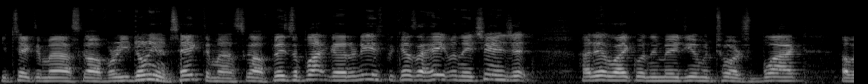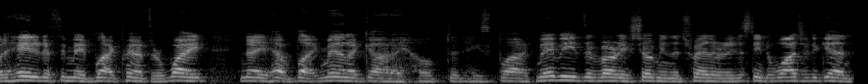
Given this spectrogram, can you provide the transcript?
you take the mask off, or you don't even take the mask off. But it's a black guy underneath because I hate when they change it. I didn't like when they made Human Torch black. I would hate it if they made Black Panther white. Now you have Black Manta. God, I hope that he's black. Maybe they've already showed me in the trailer and I just need to watch it again.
